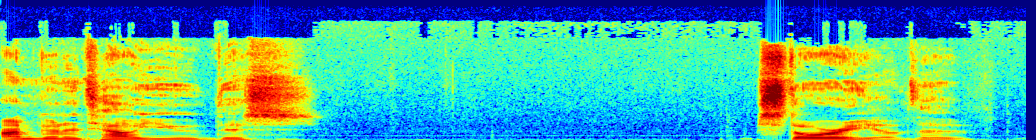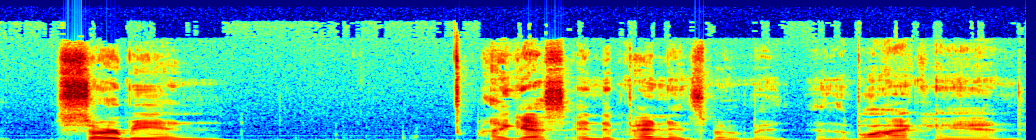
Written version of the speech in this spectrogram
I'm going to tell you this story of the Serbian, I guess, independence movement and the Black Hand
